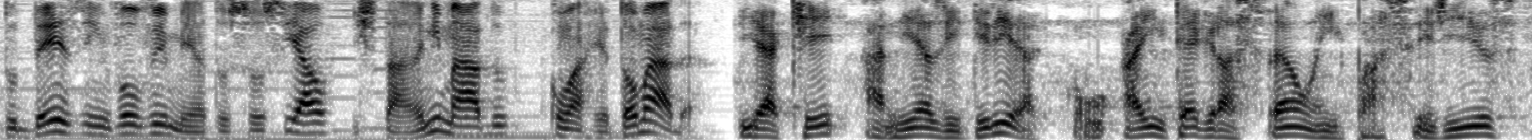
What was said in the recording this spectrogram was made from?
do Desenvolvimento Social, está animado com a retomada. E aqui a minha alegria com a integração em parcerias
